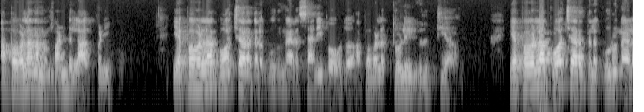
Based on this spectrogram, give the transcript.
அப்பவெல்லாம் நம்ம ஃபண்டு லாக் பண்ணிக்குவோம். எப்பவெல்லாம் கோச்சாரத்துல குரு மேல சனி போகுதோ அப்பவெல்லாம் தொழில் விருத்தி ஆகும் எப்பவெல்லாம் கோச்சாரத்துல குரு மேல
